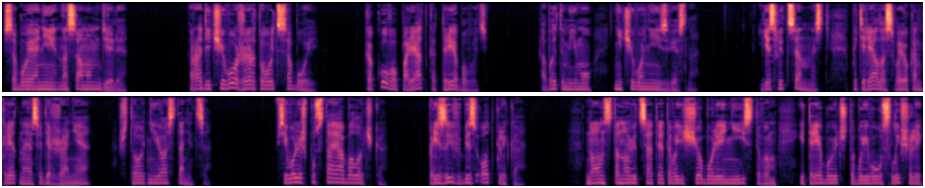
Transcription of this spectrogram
собой они на самом деле? Ради чего жертвовать собой? Какого порядка требовать? Об этом ему ничего не известно. Если ценность потеряла свое конкретное содержание, что от нее останется? Всего лишь пустая оболочка, призыв без отклика. Но он становится от этого еще более неистовым и требует, чтобы его услышали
